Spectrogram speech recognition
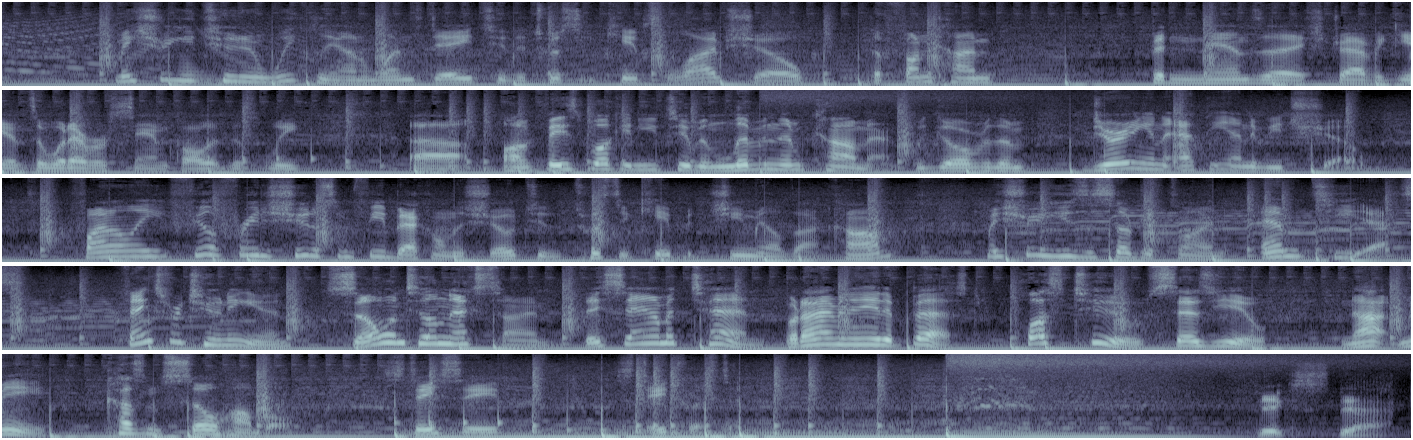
Make sure you tune in weekly on Wednesday to the Twisted Capes live show, the Fun Time bonanza extravaganza, whatever Sam called it this week, uh, on Facebook and YouTube and live in them comments. We go over them during and at the end of each show. Finally, feel free to shoot us some feedback on the show to the twistedcape at gmail.com. Make sure you use the subject line MTS. Thanks for tuning in. So until next time, they say I'm a 10, but I'm an 8 at best. Plus 2, says you, not me, because I'm so humble. Stay safe, stay twisted. Thick stack.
